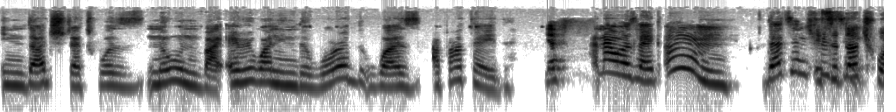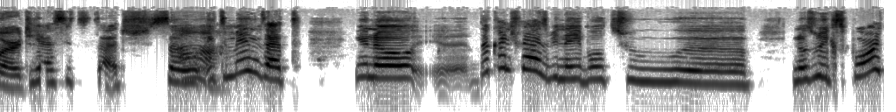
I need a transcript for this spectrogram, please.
in Dutch that was known by everyone in the world was apartheid. Yes. And I was like, hmm, that's interesting. It's a Dutch word. Yes, it's Dutch. So ah. it means that you know the country has been able to uh, you know to export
